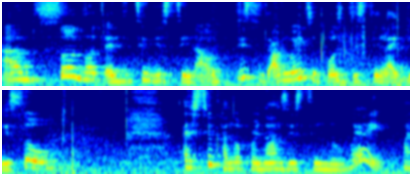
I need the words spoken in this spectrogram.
i'm so not editing this thing out this is i'm going to post this thing like this so I still cannot pronounce this thing though. Hey, my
